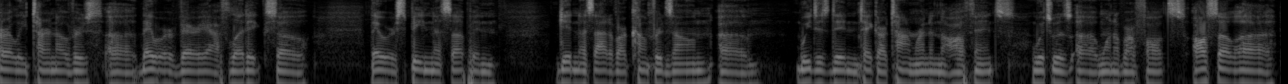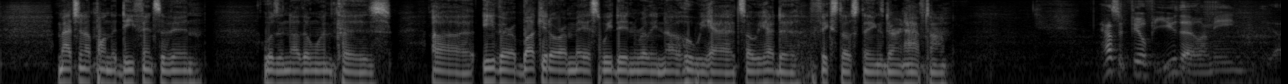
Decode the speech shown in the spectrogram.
early turnovers. Uh, they were very athletic, so they were speeding us up and getting us out of our comfort zone. Um, we just didn't take our time running the offense, which was uh, one of our faults. Also, uh, matching up on the defensive end was another one because uh, either a bucket or a miss, we didn't really know who we had, so we had to fix those things during halftime. How's it feel for you, though? I mean, uh,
